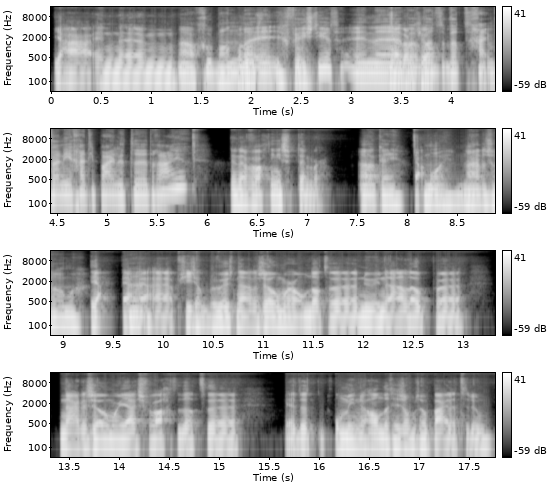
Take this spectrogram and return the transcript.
Ja, en ehm, Nou, goed man. Maar goed. eh, gefeliciteerd. En eh, Ja, wat, wat, wat ga, wanneer gaat die pilot draaien? en naar verwachting in september. Oké, Ja. mooi. Na de zomer. Ja, ja, Ja. precies. Ook bewust na de zomer. Omdat we nu in de aanloop eh, naar de zomer juist verwachten dat, ja, dat het onminder handig is om zo'n pilot te doen.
